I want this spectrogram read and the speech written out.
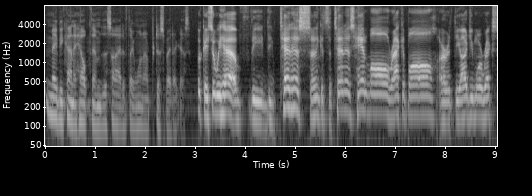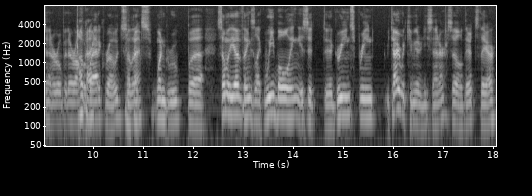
maybe kind of help them decide if they want to participate? I guess. Okay, so we have the, the tennis. I think it's the tennis, handball, racquetball are at the Audrey Moore Rec Center over there off Okay. of Braddock Road. So Okay. that's one group. Uh, some of the other things like Wii Bowling is at the Greenspring Retirement Community Center. So that's there.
